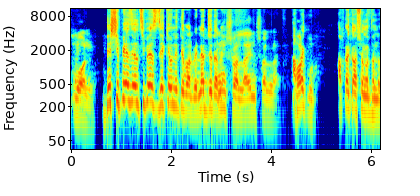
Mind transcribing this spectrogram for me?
two one. দেশি পেঁয়াজ এলসি পেঁয়াজ যে কেউ নিতে পারবে ন্যায্য দাম। ইনশাল্লাহ ইনশাল্লাহ। আপনাকে অসংখ্য ধন্যবাদ।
